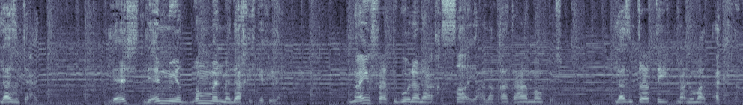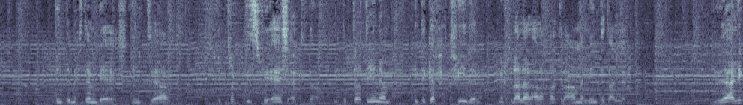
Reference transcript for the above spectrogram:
لازم تحدد. ليش؟ لأنه يتضمن مداخل كثيرة. ما ينفع تقول أنا أخصائي علاقات عامة وتسكت. لازم تعطي معلومات أكثر. أنت مهتم بإيش؟ أنت تركز في إيش أكثر؟ أنت بتعطينا أنت كيف حتفيدنا من خلال العلاقات العامة اللي أنت تعلمتها؟ لذلك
